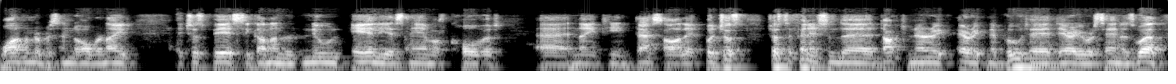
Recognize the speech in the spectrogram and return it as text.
100% overnight. It just basically got under the new alias name of COVID. Uh, 19 that's all it but just just to finish in the dr eric eric nepute there you were saying as well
